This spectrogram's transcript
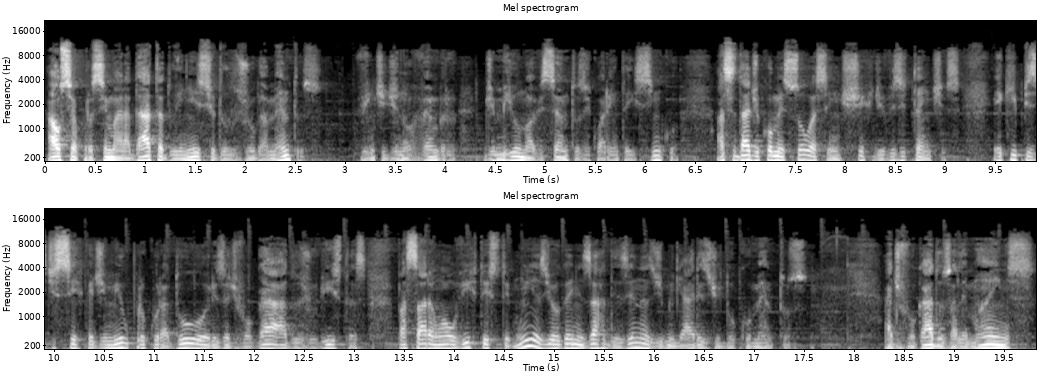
Ao se aproximar a data do início dos julgamentos, 20 de novembro de 1945, a cidade começou a se encher de visitantes. Equipes de cerca de mil procuradores, advogados, juristas passaram a ouvir testemunhas e organizar dezenas de milhares de documentos. Advogados alemães,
